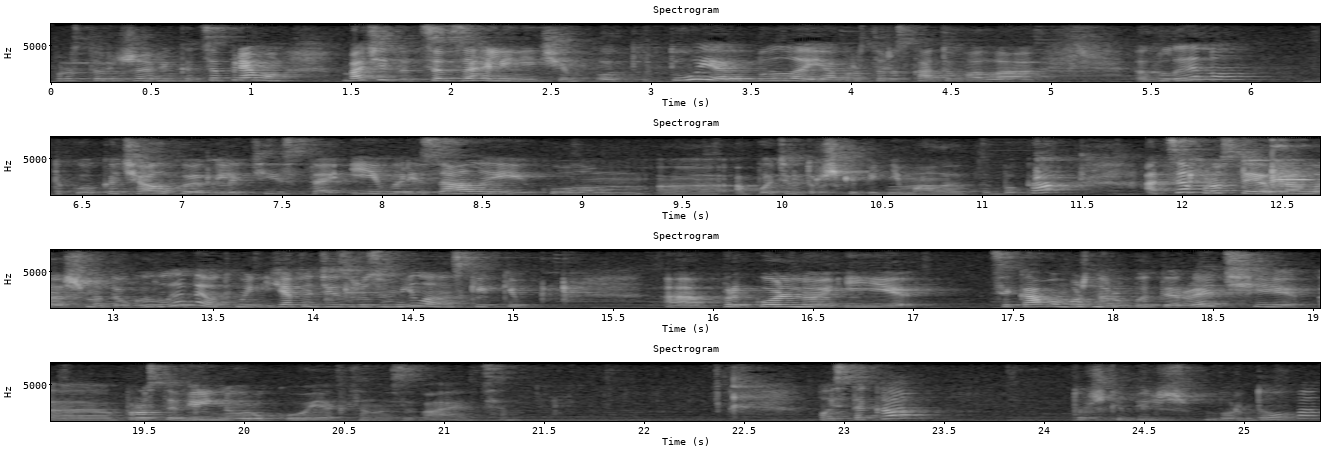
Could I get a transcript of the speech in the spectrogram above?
Просто рожевенька. Це прямо, бачите, це взагалі нічим. От ту я робила, я просто розкатувала глину такою качалкою як для тіста і вирізала її колом, е, а потім трошки піднімала по боках. А це просто я брала шматок глини. От я тоді зрозуміла, наскільки е, прикольно і цікаво можна робити речі е, просто вільною рукою, як це називається. Ось така, трошки більш бордова.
